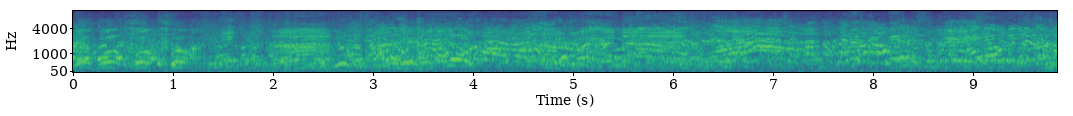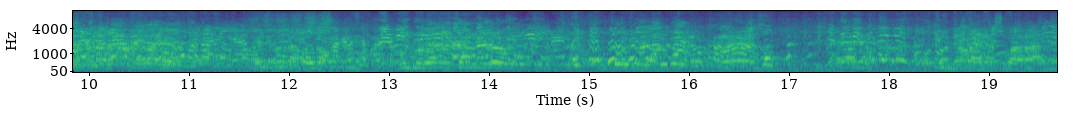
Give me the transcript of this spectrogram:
Ayo, Bu, Bu, Bu. Munduran aja, mundur. Fotonya enak suaranya.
